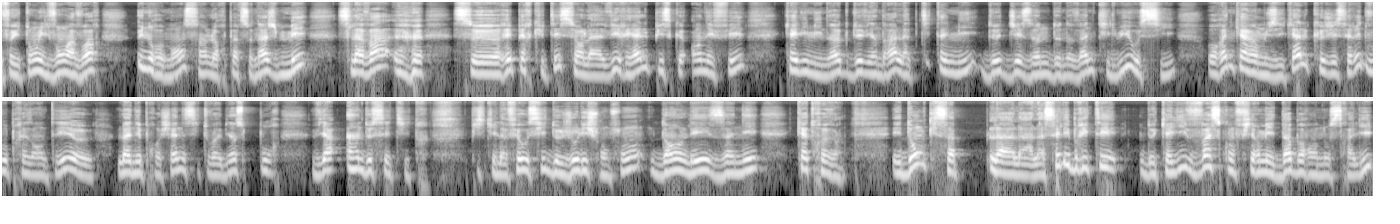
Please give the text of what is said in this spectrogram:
feuilleton, ils vont avoir une romance, hein, leur personnage, mais cela va euh, se répercuter sur la vie réelle, puisque en effet, Kylie Minogue deviendra la petite amie de Jason Donovan, qui lui aussi aura une carrière musicale que j'essaierai de vous présenter euh, l'année prochaine, si tout va bien, pour via un de ses titres, puisqu'il a fait aussi de jolies chansons dans les années 80. Et donc, ça la, célébrité de Kylie va se confirmer d'abord en Australie,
